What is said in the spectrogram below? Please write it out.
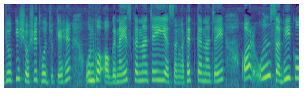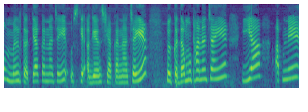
जो कि शोषित हो चुके हैं, उनको ऑर्गेनाइज करना चाहिए या संगठित करना चाहिए और उन सभी को मिलकर क्या करना चाहिए, उसके अगेंस्ट क्या करना चाहिए? कोई कदम उठाना चाहिए या अपने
